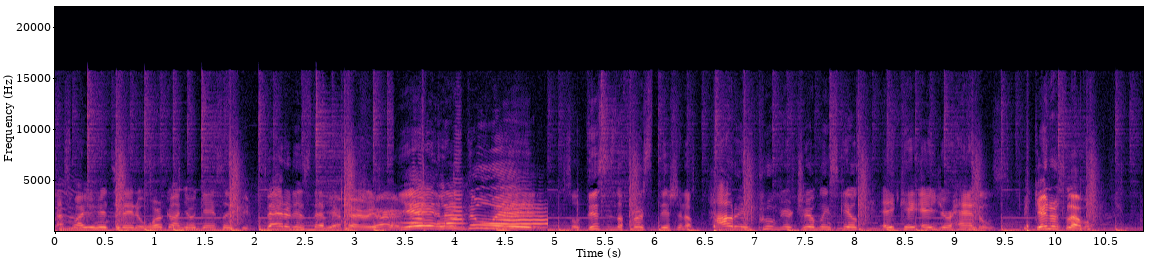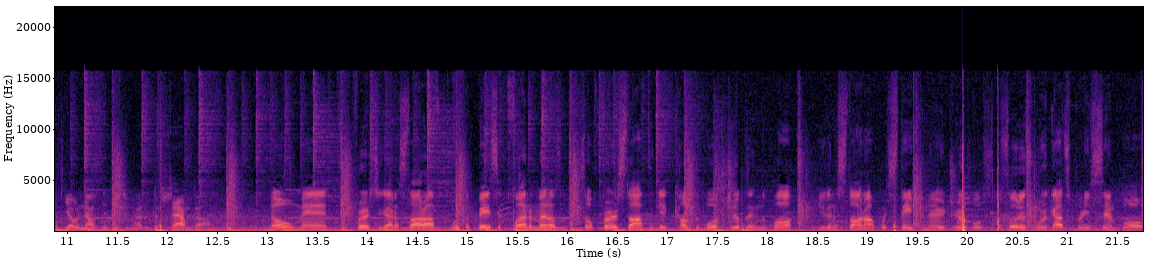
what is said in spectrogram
That's why you're here today to work on your game so you can be better than Stephen Yeah, Curry. sure. Yeah, let's do it. So this is the first edition of how to improve your dribbling skills, aka your handles. Beginner's level. Yo, now me how to do Shammgod. No, man. First, you gotta start off with the basic fundamentals. So first off, to get comfortable with dribbling the ball, you're gonna start off with stationary dribbles. So this workout's pretty simple.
